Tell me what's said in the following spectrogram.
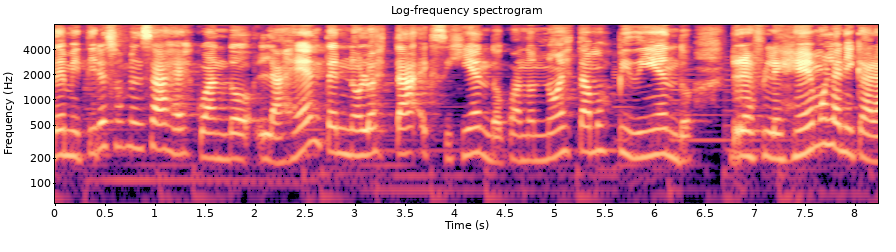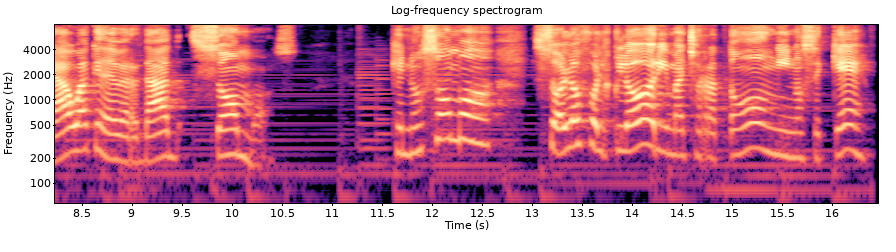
de emitir esos mensajes cuando la gente no lo está exigiendo, cuando no estamos pidiendo, reflejemos la Nicaragua que de verdad somos. Que no somos solo folclore y macho ratón y no sé qué.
